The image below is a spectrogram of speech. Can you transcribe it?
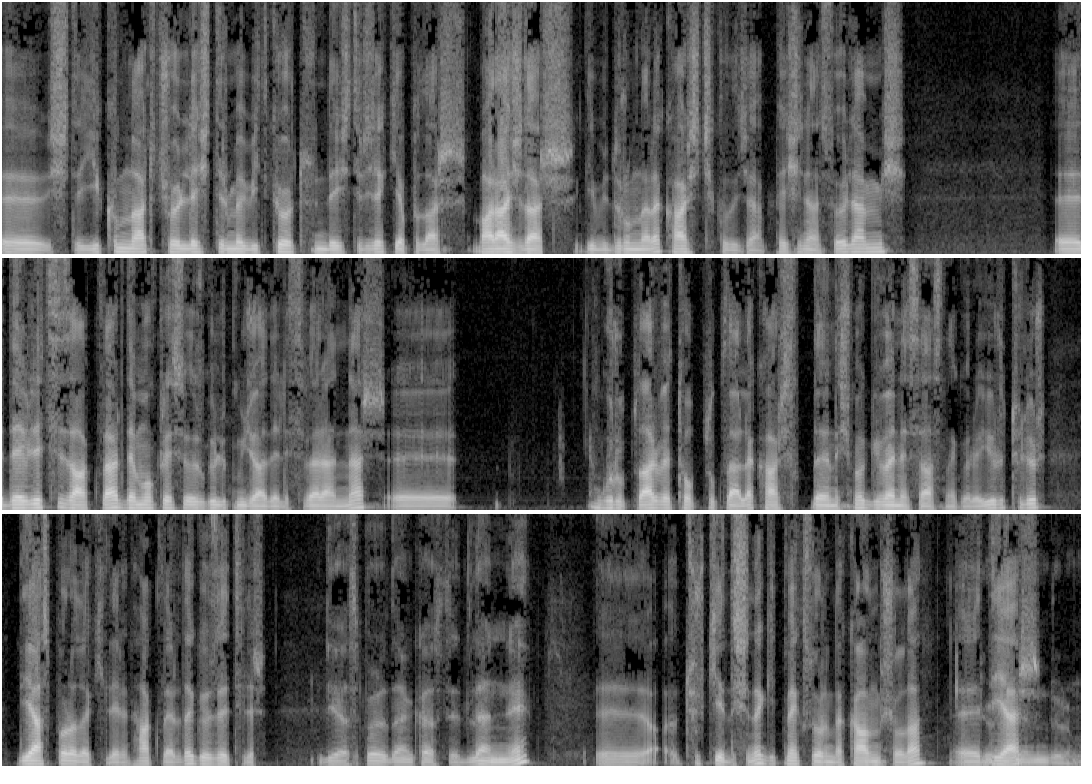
E, işte yıkımlar, çölleştirme, bitki örtüsünü değiştirecek yapılar, barajlar gibi durumlara karşı çıkılacağı peşinen söylenmiş. E, devletsiz halklar, demokrasi özgürlük mücadelesi verenler, e, gruplar ve topluluklarla karşılıklı dayanışma güven esasına göre yürütülür. Diasporadakilerin hakları da gözetilir. Diasporadan kastedilen ne? E, Türkiye dışına gitmek zorunda kalmış olan e, diğer durumu.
